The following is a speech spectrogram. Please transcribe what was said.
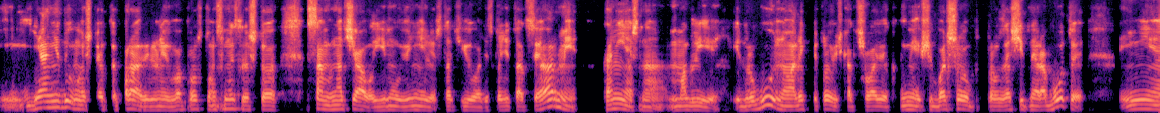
Я не думаю, что это правильный вопрос в том смысле, что с самого начала ему винили статью о дискредитации армии. Конечно, могли и другую, но Олег Петрович, как человек, имеющий большой опыт правозащитной работы, не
